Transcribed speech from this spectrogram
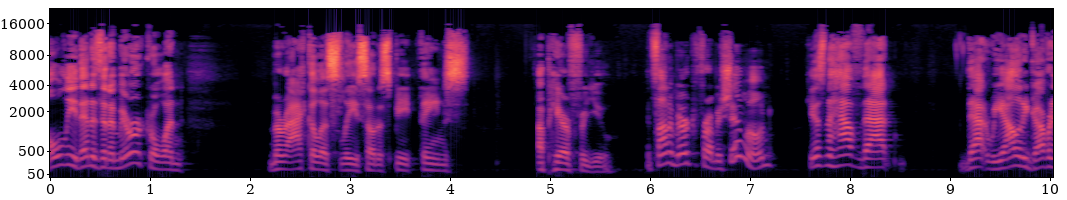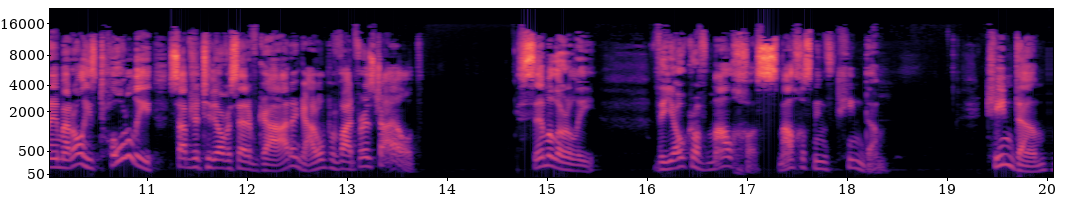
only then is it a miracle when miraculously, so to speak, things appear for you. It's not a miracle for Rabbi Shimon. He doesn't have that, that reality governing him at all. He's totally subject to the oversight of God and God will provide for his child. Similarly, the yoke of Malchus. Malchus means kingdom. Kingdom,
